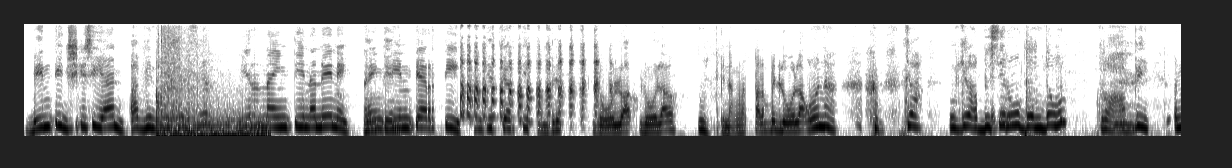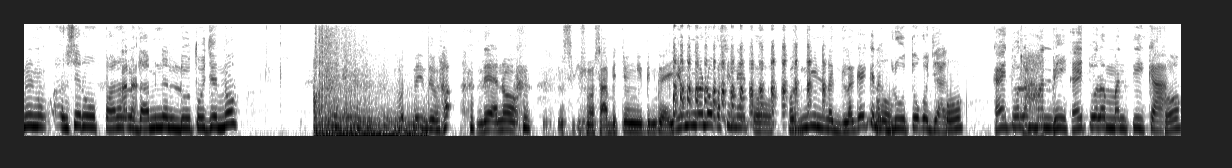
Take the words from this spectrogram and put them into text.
Vintage kasi yan. Ah, vintage yan sir. Year 19, ano yun eh? 19. 1930. Hindi 30, pambrit. Lola, lola. Hmm, pinanganak pa lang yung lola ko na. Ja, grabe sir, oh, ganda oh. Grabe. Ano nung, ano sir, oh, parang ang dami ng luto dyan, no? Ba't may dura? Hindi, ano, sumasabit yung ngipin ko eh. Yung ano kasi nito, pag nil naglagay ka, Oh. nagluto ko dyan, Oh. kahit walang, man, kahit walang mantika, Oh,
